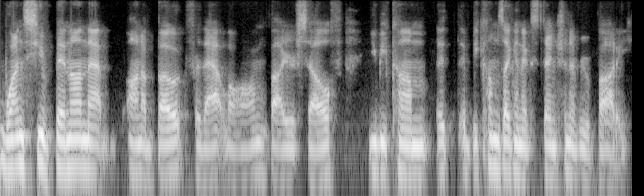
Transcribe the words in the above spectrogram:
once you've been on that on a boat for that long by yourself you become it, it becomes like an extension of your body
